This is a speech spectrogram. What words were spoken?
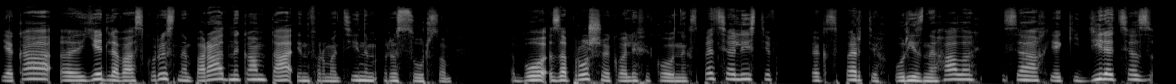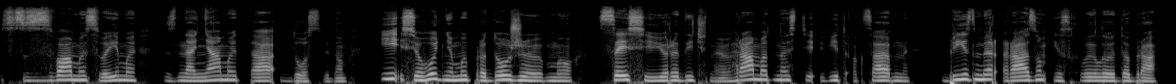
яка е, є для вас корисним порадником та інформаційним ресурсом. Бо запрошує кваліфікованих спеціалістів, експертів у різних галузях, які діляться з вами своїми знаннями та досвідом. І сьогодні ми продовжуємо сесію юридичної грамотності від Оксани Брізмер разом із хвилею добра.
